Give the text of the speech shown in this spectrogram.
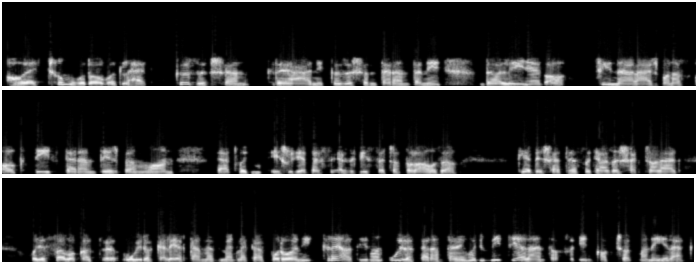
ahol egy csomó dolgot lehet közösen kreálni, közösen teremteni, de a lényeg a csinálásban, az aktív teremtésben van, tehát hogy, és ugye ez visszacsatol ahhoz a kérdésedhez, hogy házasság, család, hogy a szavakat újra kell értelmezni, meg le kell porolni, kreatívan újra teremteni, hogy mit jelent az, hogy én kapcsolatban élek,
